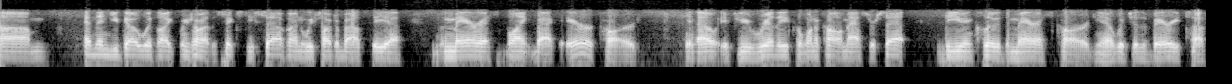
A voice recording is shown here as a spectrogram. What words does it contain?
um, and then you go with like when you talk about the 67, we talked about the uh, the Maris blank back error card. You know, if you really want to call a master set, do you include the Maris card? You know, which is a very tough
